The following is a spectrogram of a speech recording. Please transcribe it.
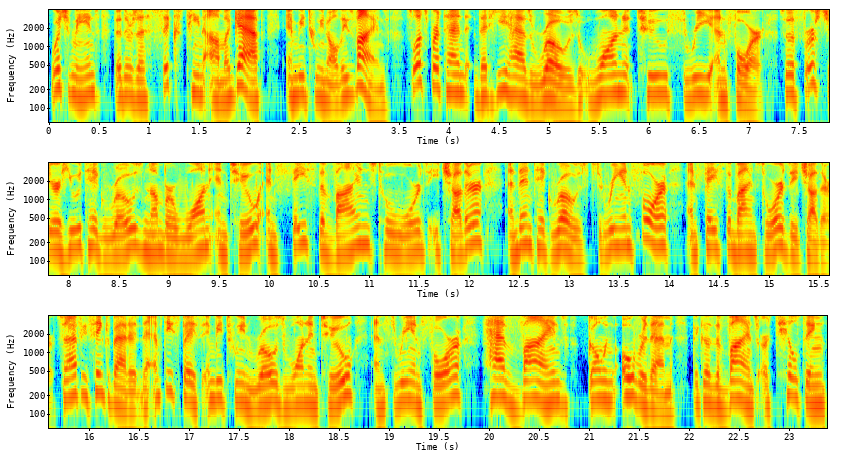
which means that there's a 16 amma gap in between all these vines. So let's pretend that he has rows one, two, three, and four. So the first year he would take rows number one and two and face the vines towards each other, and then take rows three and four and face the vines towards each other. So now if you think about it, the empty space in between rows one and two and three and four have vines going over them because the vines are tilting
